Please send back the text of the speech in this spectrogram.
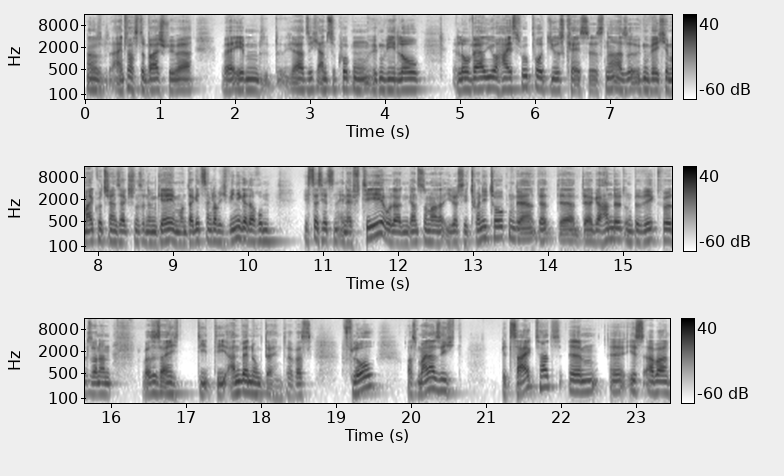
das einfachste Beispiel wäre wär eben ja, sich anzugucken, irgendwie Low, Low Value, High Throughput Use Cases, ne? also irgendwelche Microtransactions in einem Game. Und da geht es dann, glaube ich, weniger darum, ist das jetzt ein NFT oder ein ganz normaler ERC20-Token, der, der, der, der gehandelt und bewegt wird, sondern was ist eigentlich die, die Anwendung dahinter? Was Flow aus meiner Sicht gezeigt hat, ähm, äh, ist aber,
